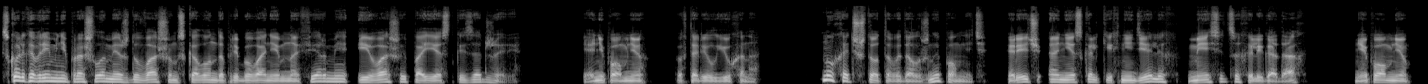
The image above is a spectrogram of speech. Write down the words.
Сколько времени прошло между вашим Скалонда пребыванием на ферме и вашей поездкой за Джерри? Я не помню, повторил Юхана. Ну, хоть что-то вы должны помнить. Речь о нескольких неделях, месяцах или годах. Не помню.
